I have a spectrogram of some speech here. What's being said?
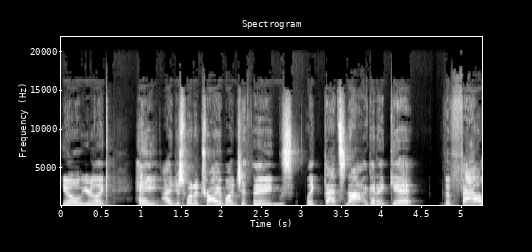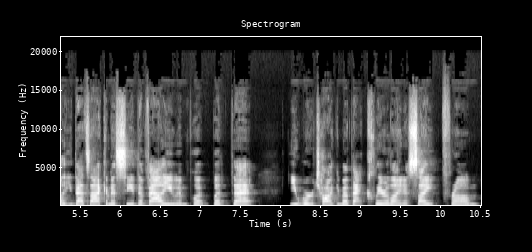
you know, you're like, hey, I just want to try a bunch of things. Like, that's not going to get the value, that's not going to see the value input, but that you were talking about that clear line of sight from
